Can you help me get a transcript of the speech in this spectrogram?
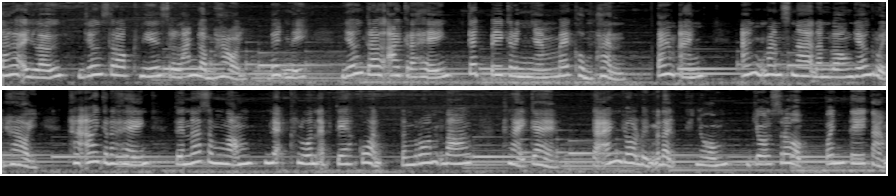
តើឥឡូវយើងស្របគ្នាស្រឡាញ់លំហើយដូចនេះយើងត្រូវឲ្យក្រហេងកិច្ចពីក្រញាំមេខំផាន់តាមអញ អញបានស្នើដណ្លងយើងរួចហើយថាឲ្យក្រហេងទៅណាសំងំលាក់ខ្លួនឯផ្ទះគាត់តម្រាំដល់ថ្ងៃការតែអញយល់ដូចម្ដេចខ្ញុំយល់ស្របពេញទីតាម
